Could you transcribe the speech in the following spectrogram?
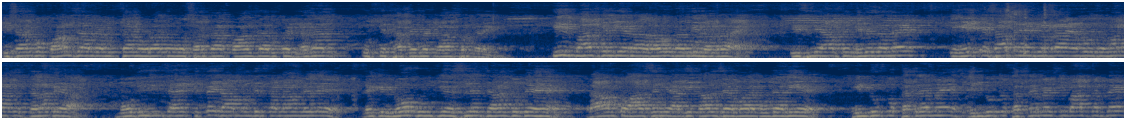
किसान को पाँच हज़ार का नुकसान हो रहा है तो वो सरकार पाँच हज़ार रुपये नगद उसके खाते में ट्रांसफ़र करेगी। इस बात के लिए राहुल गांधी लड़ रहा है। इसलिए आपसे निवेदन है कि एक के साथ एक लड़ रहा है, वो जमाना चला गया। मोदी जी चाहे कितने राम मंदिर का नाम ले ले, लेकिन लोग उनकी असलियत जान चुके हैं। राम तो आज से नहीं आदिकाल से हमारे पुजारी है। हिंदुत्व खतरे में, हिंदुत्व खतरे में की बात करते हैं।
